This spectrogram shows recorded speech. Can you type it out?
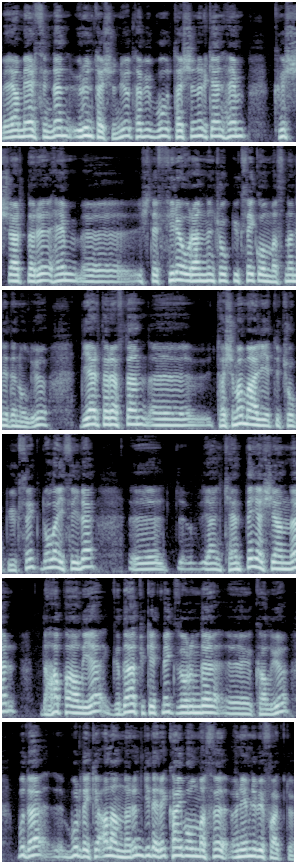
veya Mersin'den ürün taşınıyor. Tabii bu taşınırken hem kış şartları hem e, işte fire oranının çok yüksek olmasına neden oluyor. Diğer taraftan e, taşıma maliyeti çok yüksek. Dolayısıyla e, yani kentte yaşayanlar daha pahalıya gıda tüketmek zorunda kalıyor. Bu da buradaki alanların giderek kaybolması önemli bir faktör.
